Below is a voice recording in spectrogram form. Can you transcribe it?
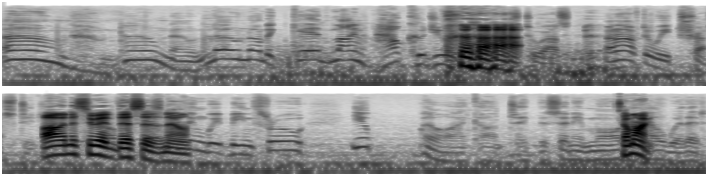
Oh, no, no, no, no, not again. Line, how could you have done this to us? And after we trusted you. I want to see what this is now. We've been through, you... Oh, I can't take this anymore. Come on. With it.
